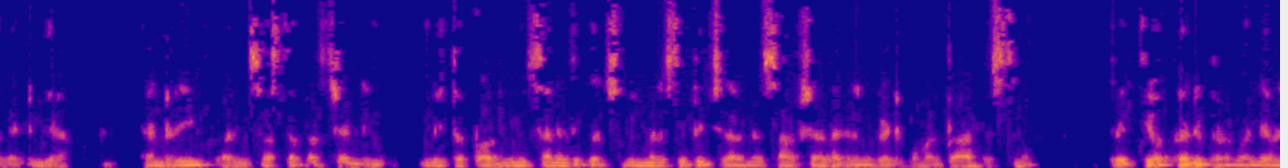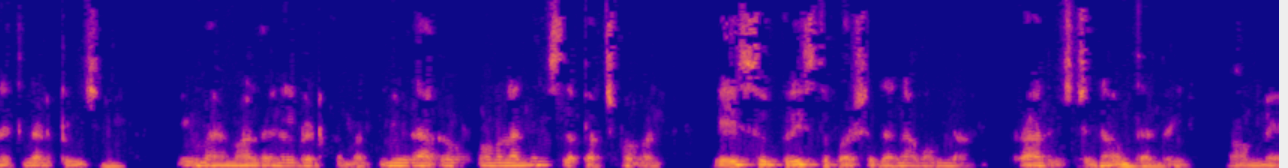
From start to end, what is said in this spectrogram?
అన్నట్టుగా తండ్రి వారిని స్వస్థపరచండి. మీతో పాటు మీ సన్నిధికి వచ్చి మిమ్మల్ని స్థితించాలని సాక్ష్యాలను నిలబెట్టుకోమని ప్రార్థిస్తున్నాం. ప్రతి ఒక్కరి ప్రభావం ఎవరైతే నడిపించి మీ మహిమార్థం నిలబెట్టుకోమని మీ రాక మమ్మల్ని అందరినీ సిద్ధపరచుకోమని యేసు క్రీస్తు పరిషత్ నామం ప్రార్థిస్తున్నాం తండ్రి. ఆమె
